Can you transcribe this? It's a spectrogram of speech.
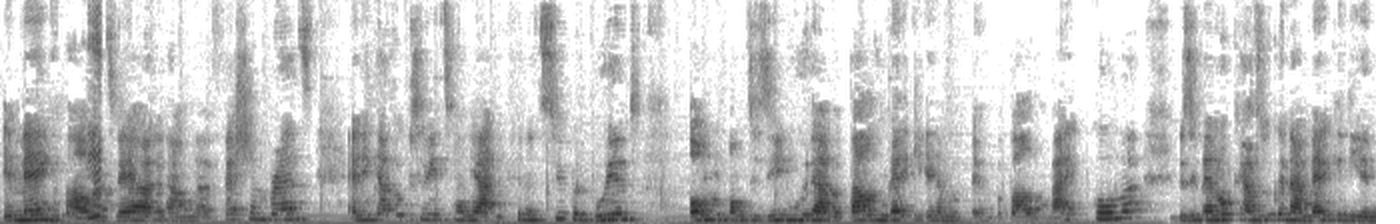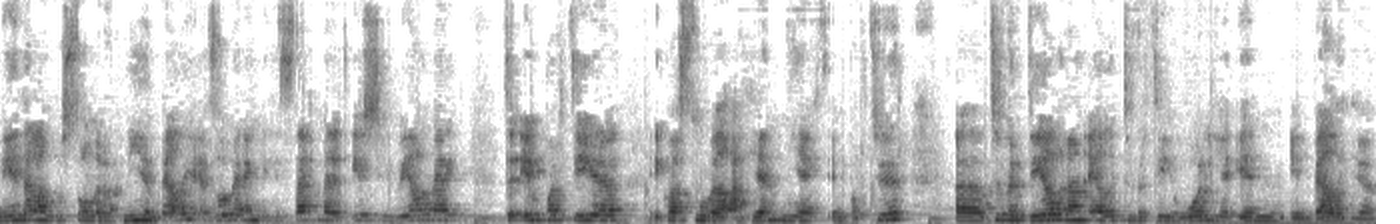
In mijn geval, want wij hadden dan fashion brands. En ik had ook zoiets van, ja, ik vind het super boeiend om, om te zien hoe dat bepaalde merken in een, een, bepaalde markt komen. Dus ik ben ook gaan zoeken naar merken die in Nederland bestonden, nog niet in België. En zo ben ik gestart met het eerste juwelenmerk te importeren. Ik was toen wel agent, niet echt importeur. Uh, te verdelen dan eigenlijk te vertegenwoordigen in, in België.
